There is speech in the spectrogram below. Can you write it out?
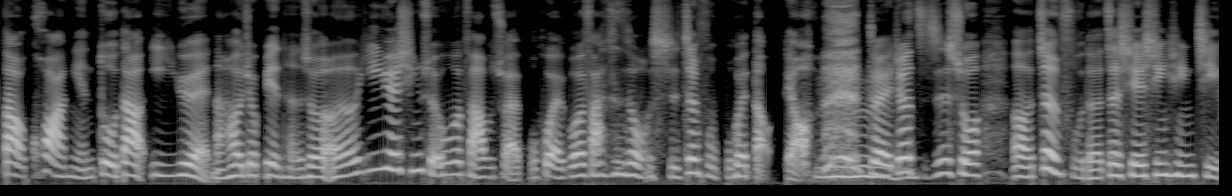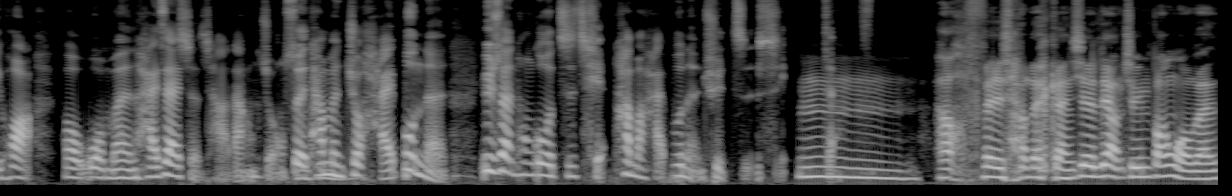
到跨年度到一月，然后就变成说呃一月薪水会不会发不出来？不会，不会发生这种事，政府不会倒掉。嗯、对，就只是说呃政府的这些新兴计划哦，我们还在审查当中，所以他们就还不能预算通过之前，他们还不能去执行。这样子。嗯，好，非常的感谢亮君帮我们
